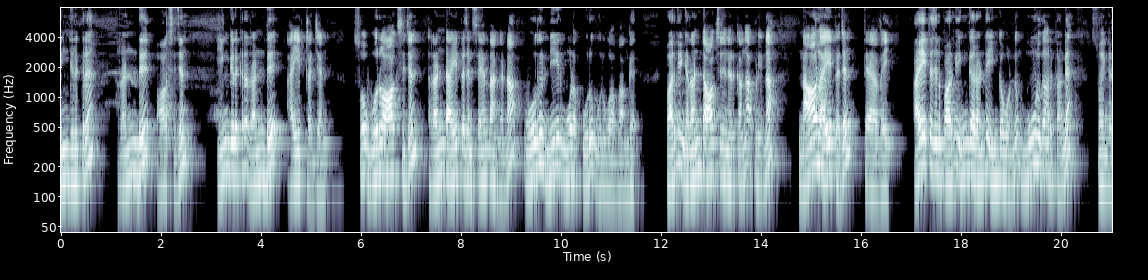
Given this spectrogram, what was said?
இங்கே இருக்கிற ரெண்டு ஆக்சிஜன் இங்கே இருக்கிற ரெண்டு ஹைட்ரஜன். ஸோ ஒரு ஆக்சிஜன் ரெண்டு ஹைட்ரஜன் சேர்ந்தாங்கன்னா ஒரு நீர் மூலக்கூறு உருவாவாங்க. பாருங்க இங்கே ரெண்டு ஆக்சிஜன் இருக்காங்க. அப்படின்னா நாலு ஹைட்ரஜன் தேவை. ஹைட்ரஜன் பாருங்கள் இங்கே ரெண்டு இங்கே ஒன்று மூணு தான் இருக்காங்க. ஸோ இங்கே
